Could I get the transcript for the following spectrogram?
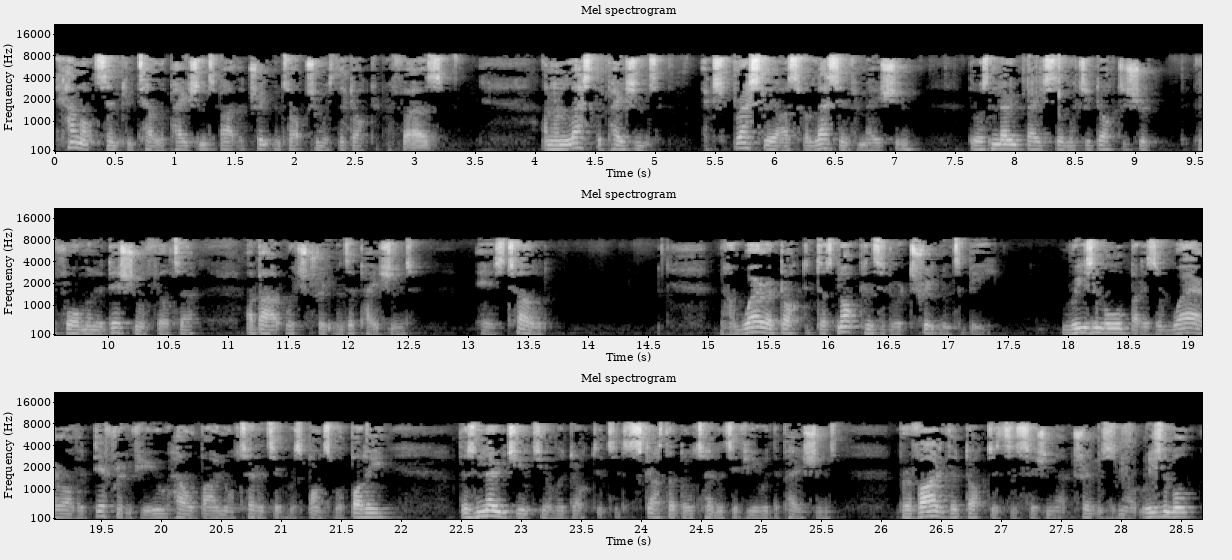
cannot simply tell the patient about the treatment option which the doctor prefers, and unless the patient expressly asks for less information, there was no basis on which a doctor should perform an additional filter about which treatment a patient is told. Now, where a doctor does not consider a treatment to be reasonable but is aware of a different view held by an alternative responsible body, there's no duty on the doctor to discuss that alternative view with the patient, provided the doctor's decision that treatment is not reasonable,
